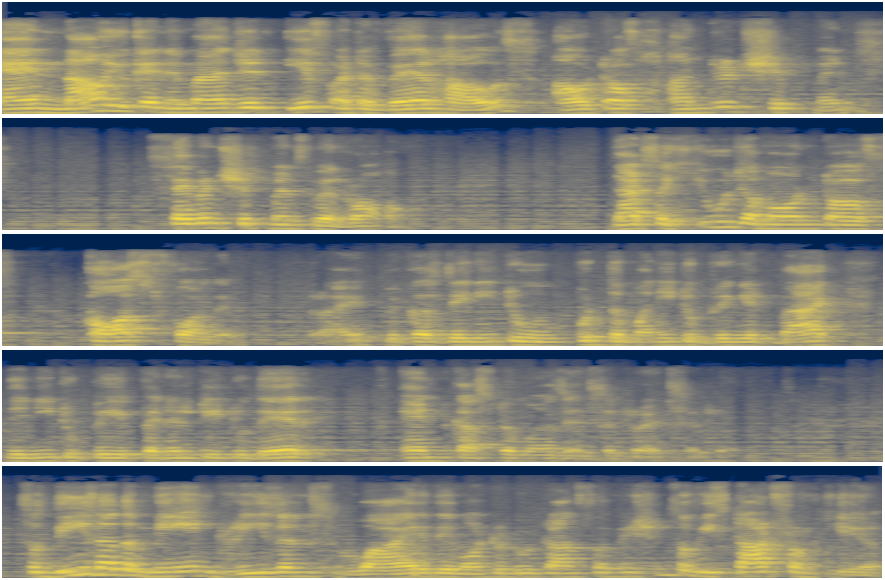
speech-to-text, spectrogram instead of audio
And now you can imagine if at a warehouse, out of 100 shipments, seven shipments were wrong. That's a huge amount of cost for them, right? Because they need to put the money to bring it back, they need to pay penalty to their end customers, etc., etc. So these are the main reasons why they want to do transformation. So we start from here.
